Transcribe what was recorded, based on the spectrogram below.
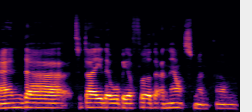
And uh, today there will be a further announcement. Um,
